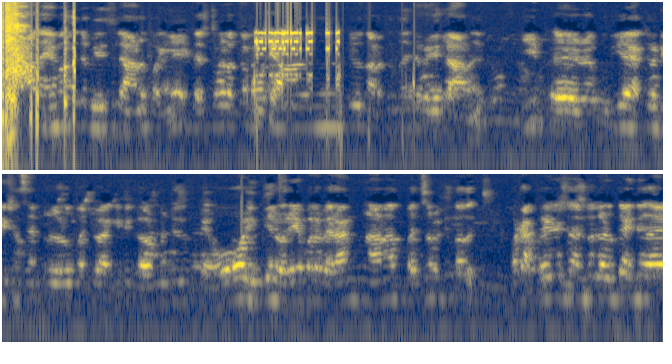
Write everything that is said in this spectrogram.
ആ നിയമത്തിന്റെ ബേസിലാണ് ഈ ടെസ്റ്റുകളൊക്കെ നടക്കുന്നതിന്റെ പേരിലാണ് ഈ പുതിയ അക്രഡിറ്റേഷൻ സെന്ററുകളും മറ്റുമാക്കിയിട്ട് ഗവൺമെന്റ് ഓൾ ഇന്ത്യയിൽ ഒരേപോലെ വരാനാണ് പരിശ്രമിക്കുന്നത് അക്രഡിറ്റേഷൻ സെന്ററുകൾക്ക് അതിന്റേതായ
